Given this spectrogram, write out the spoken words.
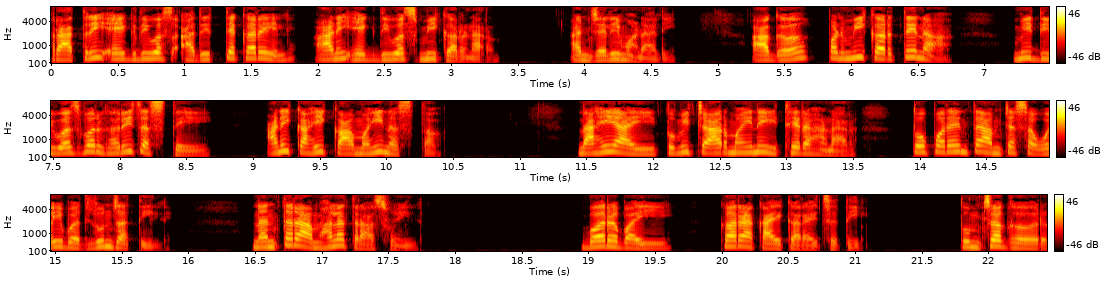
रात्री एक दिवस आदित्य करेल आणि एक दिवस मी करणार. अंजली म्हणाली अगं पण मी करते ना. मी दिवसभर घरीच असते आणि काही कामही नसतं. नाही आई तुम्ही चार महिने इथे राहणार. तोपर्यंत आमच्या सवयी बदलून जातील. नंतर आम्हाला त्रास होईल. बरं बाई करा काय करायचं ते. तुमचं घर.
